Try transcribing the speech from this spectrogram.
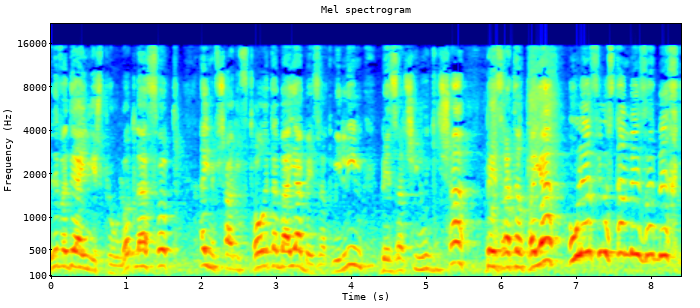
לוודא האם יש פעולות לעשות, האם אפשר לפתור את הבעיה בעזרת מילים, בעזרת שינוי גישה, בעזרת הרפייה, או אולי אפילו סתם בעזרת בכי.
